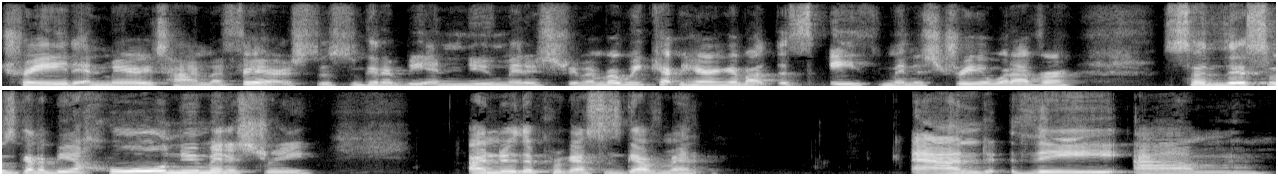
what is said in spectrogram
trade and maritime affairs. This is going to be a new ministry. Remember we kept hearing about this eighth ministry or whatever? So this was going to be a whole new ministry under the progressive government. And the um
